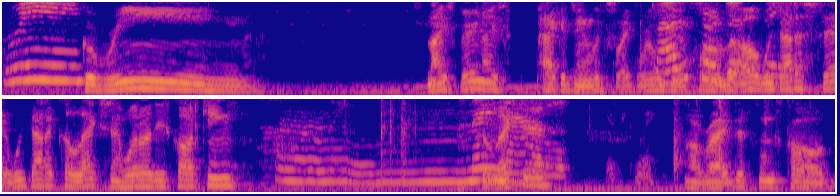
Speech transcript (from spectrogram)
Green. Green. It's nice, very nice packaging. Looks like really good quality. Oh, we got a set. We got a collection. What are these called, King? Um, Collectors? Mouse. That's correct. All right, this one's called.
